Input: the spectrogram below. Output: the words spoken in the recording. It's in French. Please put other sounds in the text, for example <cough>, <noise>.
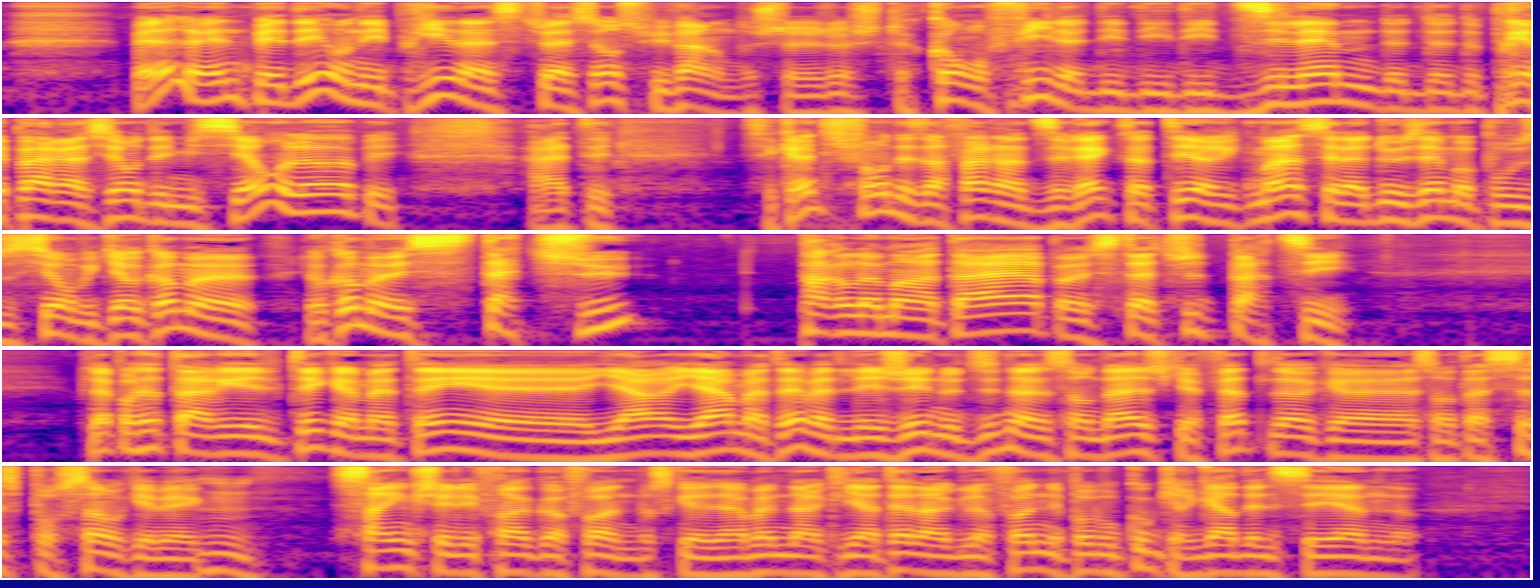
Mais là, le NPD, on est pris dans la situation suivante. Je te, je- je te confie là, des, des- des dilemmes de, de- de préparation d'émission. ah, C'est quand ils font des affaires en direct, ça, théoriquement, c'est la deuxième opposition. Ils ont comme un, ils ont comme un statut parlementaire puis un statut de parti. Puis là, après ça, la réalité qu'un matin, euh, hier, hier matin, Fred Léger nous dit dans le sondage qu'il a fait là, qu'ils sont à 6% au Québec. Hmm. 5 chez les francophones, parce que même dans la clientèle anglophone, il n'y a pas beaucoup qui regardent le CN. Là.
